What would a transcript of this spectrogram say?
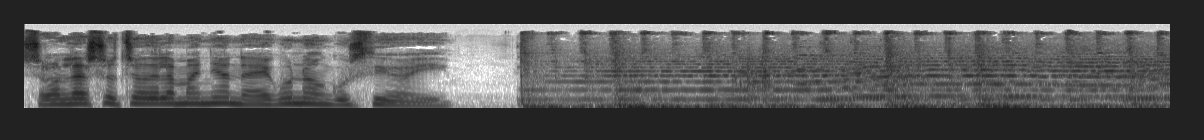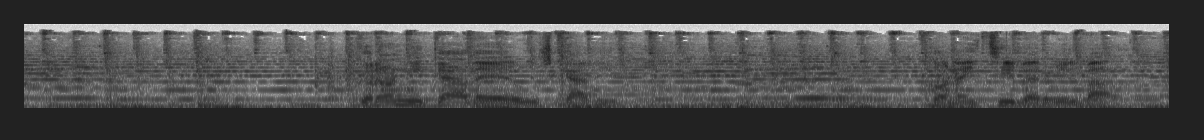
Son las 8 de la mañana, Eguno Angustio Crónica de Euskadi con Aichiber Bilbao.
